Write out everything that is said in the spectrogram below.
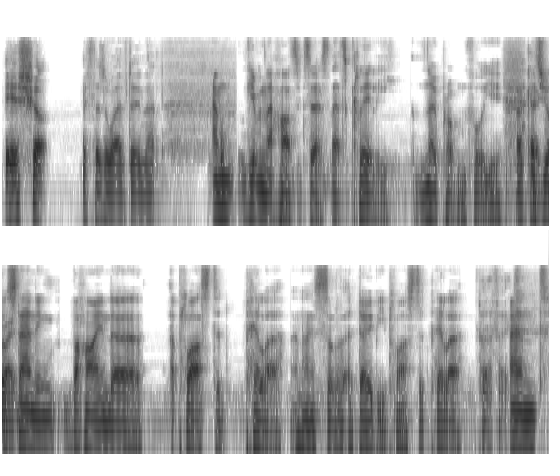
earshot, if there's a way of doing that. And given that hard success, that's clearly no problem for you. Okay, As you're great. standing behind a, a plastered pillar, a nice sort of Adobe plastered pillar. Perfect. And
